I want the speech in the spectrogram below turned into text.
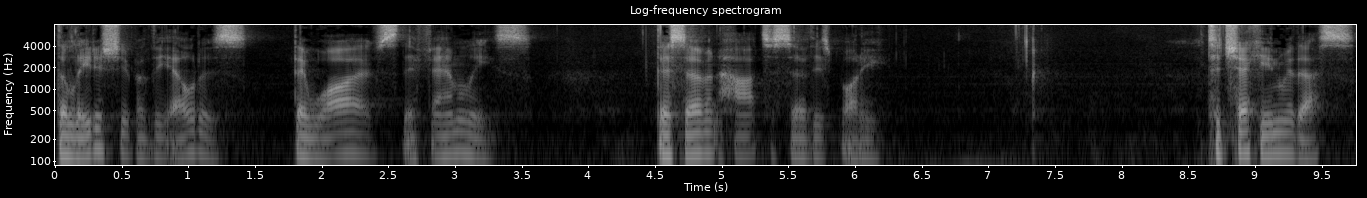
The leadership of the elders, their wives, their families, their servant heart to serve this body, to check in with us,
